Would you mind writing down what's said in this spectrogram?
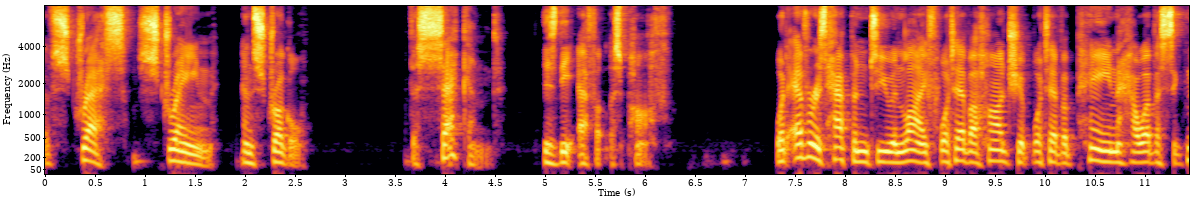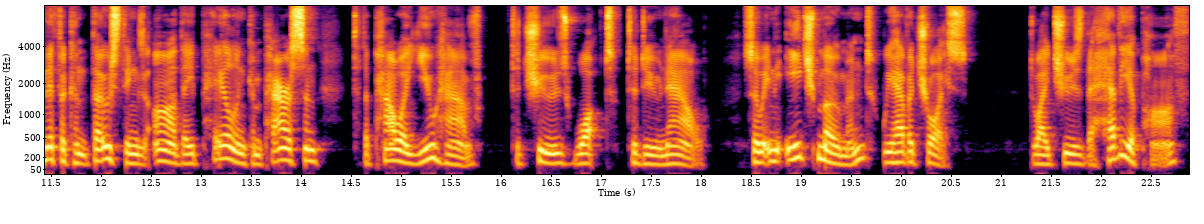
of stress, strain, and struggle. The second is the effortless path. Whatever has happened to you in life, whatever hardship, whatever pain, however significant those things are, they pale in comparison to the power you have to choose what to do now. So in each moment, we have a choice. Do I choose the heavier path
